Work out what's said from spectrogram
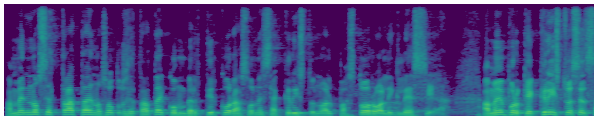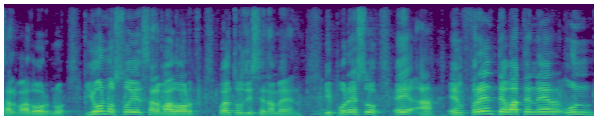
Amén. No se trata de nosotros, se trata de convertir corazones a Cristo, no al pastor o a la iglesia. Amén, porque Cristo es el Salvador. No, yo no soy el Salvador. ¿Cuántos dicen amén? Y por eso eh, ah, enfrente va a tener un,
